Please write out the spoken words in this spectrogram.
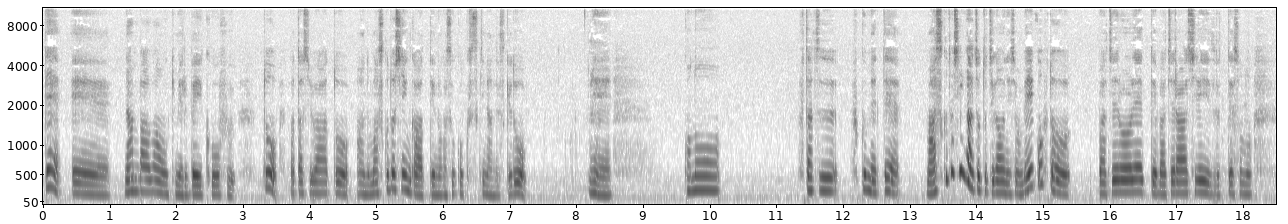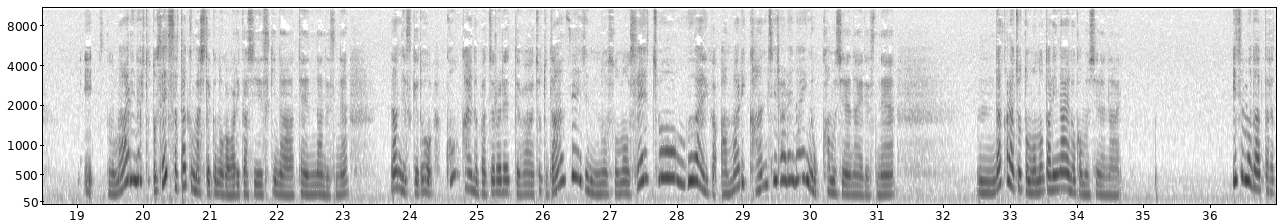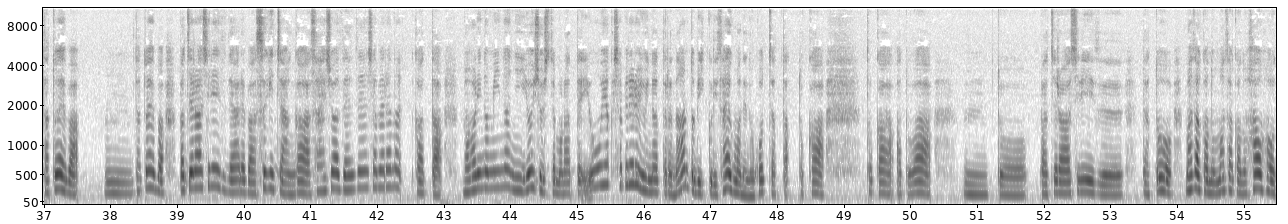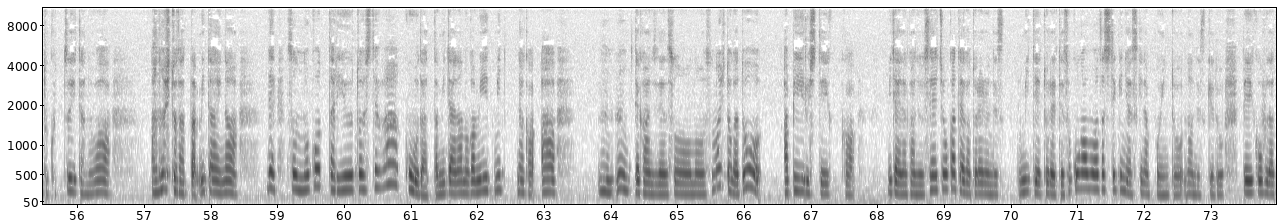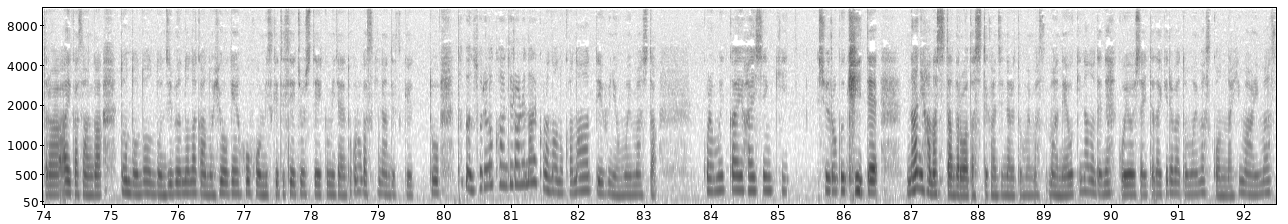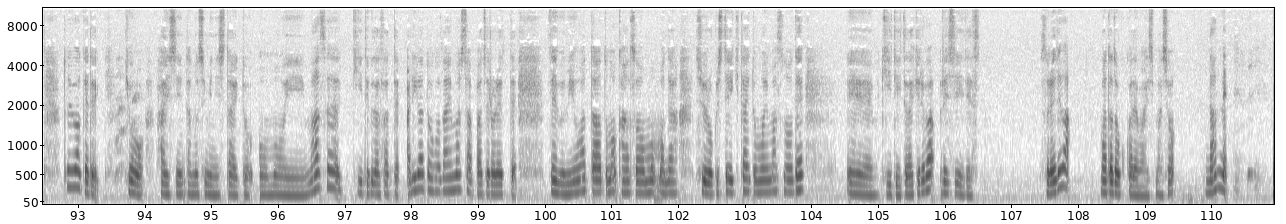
で、えーナンバーワンを決めるベイクオフと私はあとあのマスクドシンガーっていうのがすごく好きなんですけど、えーこの2つ含めてマスクドシンガーはちょっと違うにしてもベイクオフとバチェロレッテバチェラーシリーズってそのその周りの人と切磋琢磨していくのがわりかし好きな点なんですね。なんですけど今回の「バチェロレッテ」はちょっと男性陣のその成長具合があまり感じられないのかもしれないですね。うん、だからちょっと物足りないのかもしれない。いつもだったら例えばうん例えば「バチェラー」シリーズであればスギちゃんが最初は全然喋らなかった。周りのみんなによいしょしてもらってようやく喋れるようになったらなんとびっくり最後まで残っちゃったとかとかあとはうんと「バチェラー」シリーズだとまさかのまさかのハウハウとくっついたのはあの人だったみたいな。でその残った理由としてはこうだったみたいなのがみみなんかあうんうんって感じでそのその人がどうアピールしていくかみたいな感じの成長過程が取れるんです見て取れてそこが私的には好きなポイントなんですけどベイクオフだったら愛花さんがどんどんどんどん自分の中の表現方法を見つけて成長していくみたいなところが好きなんですけど多分それが感じられないからなのかなっていうふうに思いました。これもう一回配信き収録聞いて何話してたんだろう私って感じになると思います。まあ寝起きなのでねご容赦いただければと思います。こんな日もあります。というわけで今日配信楽しみにしたいと思います。聞いてくださってありがとうございました。バチェロレッテ。全部見終わった後の感想もまだ収録していきたいと思いますので、えー聞いていただければ嬉しいです。それではまたどこかでお会いしましょう。何名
